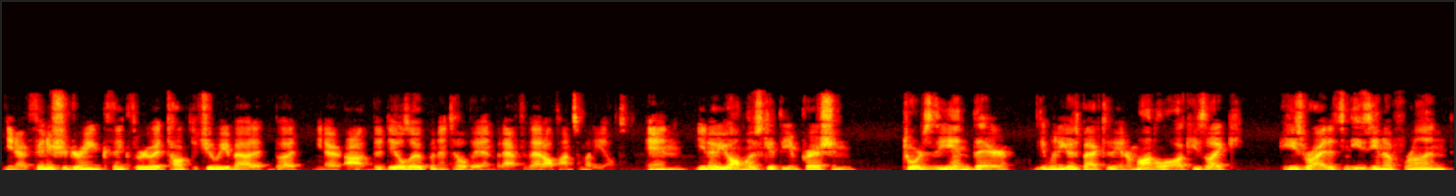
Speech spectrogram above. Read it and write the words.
You know, finish your drink, think through it, talk to Chewie about it. But you know, I, the deal's open until then. But after that, I'll find somebody else." And you know, you almost get the impression towards the end there when he goes back to the inner monologue, he's like, he's right. It's an easy enough run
